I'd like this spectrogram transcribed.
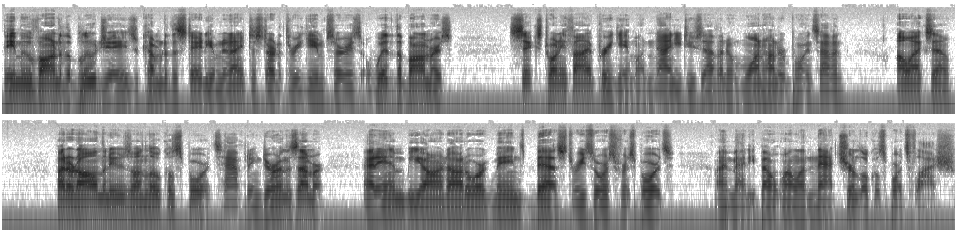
They move on to the Blue Jays who come to the stadium tonight to start a 3-game series with the Bombers. 6:25 pregame on 92.7 and 100.7 OXO. Find out all the news on local sports happening during the summer at mbr.org, Maine's best resource for sports. I'm Matty Boutwell, and that's your local sports flash.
